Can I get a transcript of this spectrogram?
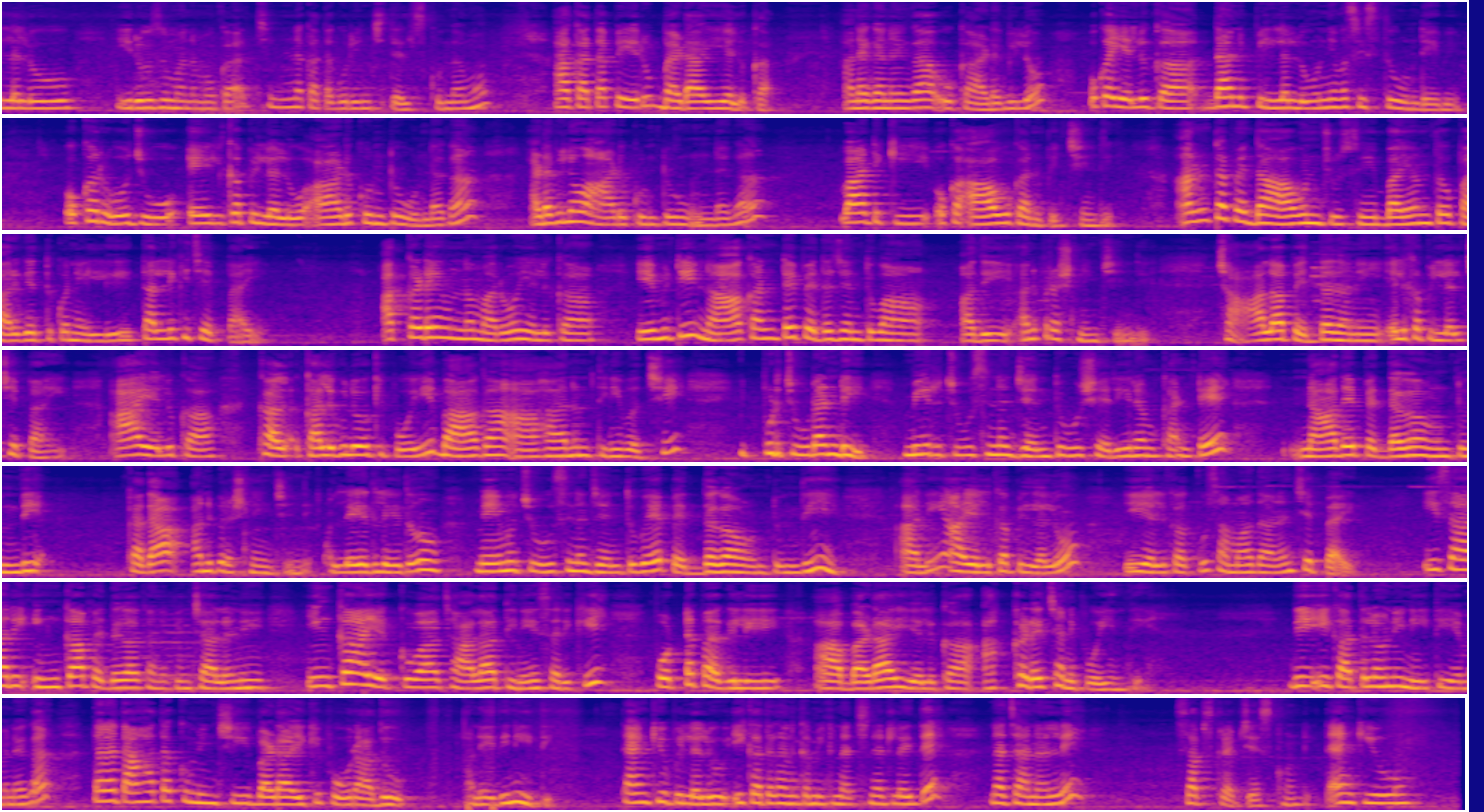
పిల్లలు ఈరోజు మనం ఒక చిన్న కథ గురించి తెలుసుకుందాము. ఆ కథ పేరు బడాయి ఎలుక. అనగనగా ఒక అడవిలో ఒక ఎలుక దాని పిల్లలు నివసిస్తూ ఉండేవి. ఒకరోజు ఎలుక పిల్లలు ఆడుకుంటూ ఉండగా అడవిలో ఆడుకుంటూ ఉండగా వాటికి ఒక ఆవు కనిపించింది. అంత పెద్ద ఆవును చూసి భయంతో పరిగెత్తుకొని వెళ్ళి తల్లికి చెప్పాయి. అక్కడే ఉన్న మరో ఎలుక ఏమిటి నాకంటే పెద్ద జంతువా? అది అని ప్రశ్నించింది. చాలా పెద్దదని ఎలుక పిల్లలు చెప్పాయి. ఆ ఎలుక కల్ కలుగులోకి పోయి బాగా ఆహారం తిని వచ్చి ఇప్పుడు చూడండి మీరు చూసిన జంతువు శరీరం కంటే నాదే పెద్దగా ఉంటుంది కదా? అని ప్రశ్నించింది. లేదు లేదు మేము చూసిన జంతువే పెద్దగా ఉంటుంది అని ఆ ఎలుక పిల్లలు ఈ ఎలుకకు సమాధానం చెప్పాయి. ఈసారి ఇంకా పెద్దగా కనిపించాలని ఇంకా ఎక్కువ చాలా తినేసరికి పొట్ట పగిలి ఆ బడాయి ఎలుక అక్కడే చనిపోయింది. ది ఈ కథలోని నీతి ఏమనగా తన తాహతకు మించి బడాయికి పోరాదు అనేది నీతి. థ్యాంక్ యూ పిల్లలు. ఈ కథ కనుక మీకు నచ్చినట్లయితే నా ఛానల్ని సబ్స్క్రైబ్ చేసుకోండి. Thank you.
